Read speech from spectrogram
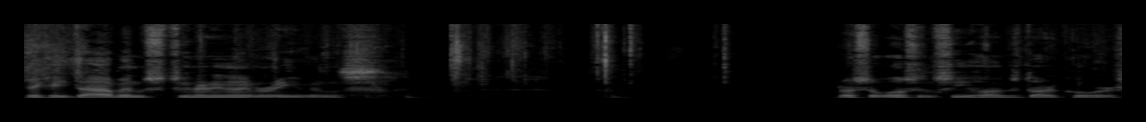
J.K. Dobbins, 299 Ravens. Russell Wilson, Seahawks, Dark Horse.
